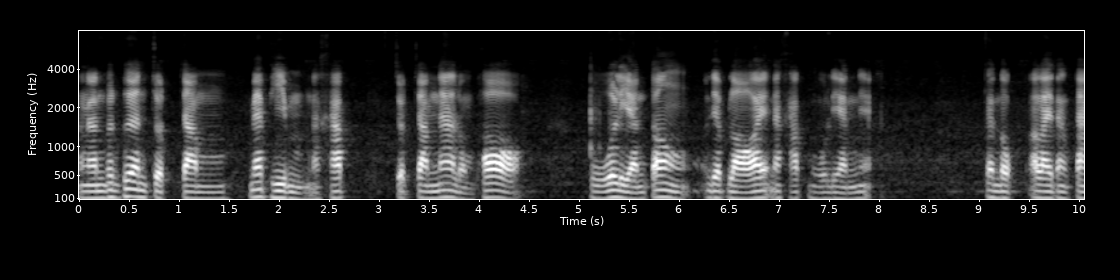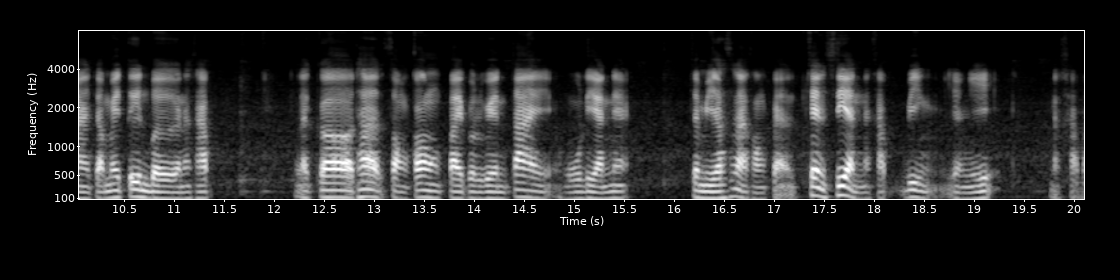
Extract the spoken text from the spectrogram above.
ดังนั้นเพื่อนๆจดจำแม่พิมพ์นะครับ จดจำหน้าหลวงพ่อ หูเหรียญต้องเรียบร้อยนะครับ หูเหรียญเนี่ยกระหนกอะไรต่างๆ จะไม่ตื้นเบอร์นะครับ แล้วก็ถ้าส่องกล้องไปบริเวณใต้หูเหรียญเนี่ยจะมีลักษณะของเส้นเสี้ยนนะครับ วิ่งอย่างนี้นะครับ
